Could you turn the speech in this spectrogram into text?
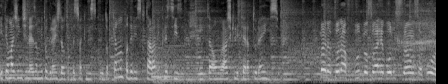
E tem uma gentileza muito grande da outra pessoa que me escuta, porque ela não poderia escutar, ela nem precisa. Então eu acho que literatura é isso. Mano, eu tô na FLUP, eu sou a revolução, sacou?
